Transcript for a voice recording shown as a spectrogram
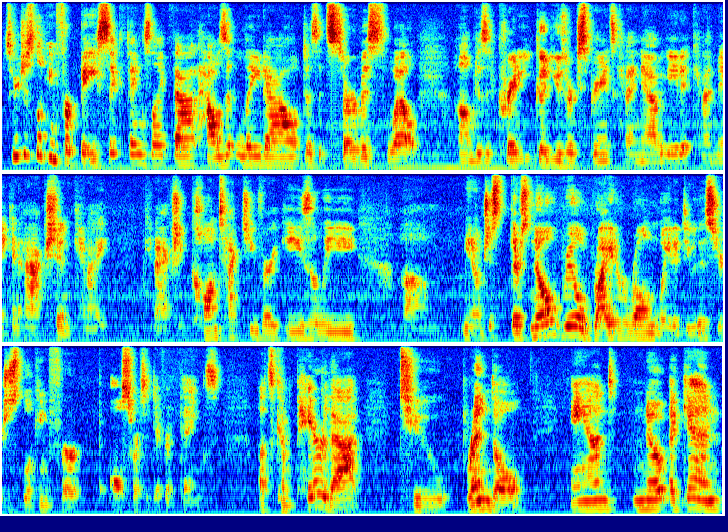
So you're just looking for basic things like that. How's it laid out? Does it service well? Um, does it create a good user experience? Can I navigate it? Can I make an action? Can I can I actually contact you very easily? Um, you know, just there's no real right or wrong way to do this. You're just looking for all sorts of different things. Let's compare that to Brindle and note again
